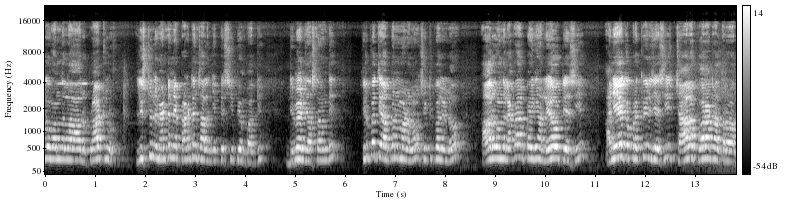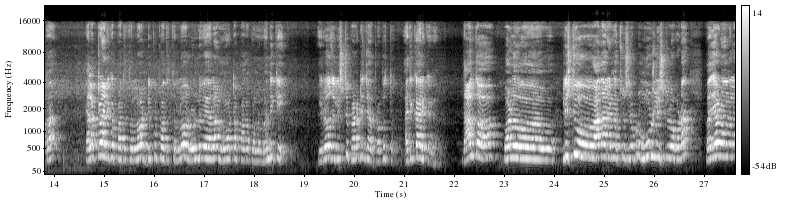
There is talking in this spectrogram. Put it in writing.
నాలుగు వందల ఆరు ప్లాట్లు లిస్టును వెంటనే ప్రకటించాలని చెప్పి సిపిఎం పార్టీ డిమాండ్ చేస్తూ ఉంది. తిరుపతి అర్బన్ మండలం చిట్టిపల్లిలో ఆరు వందల ఎకరాల పైన లేఅవుట్ వేసి అనేక ప్రక్రియలు చేసి చాలా పోరాటాల తర్వాత ఎలక్ట్రానిక్ పద్ధతుల్లో డిప్ పద్ధతుల్లో రెండు వేల నూట పదకొండు మందికి ఈరోజు లిస్టు ప్రకటించారు ప్రభుత్వం అధికారికంగా. దాంతో వాళ్ళు లిస్టు ఆధారంగా చూసినప్పుడు మూడు లిస్టులో కూడా పదిహేడు వందల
